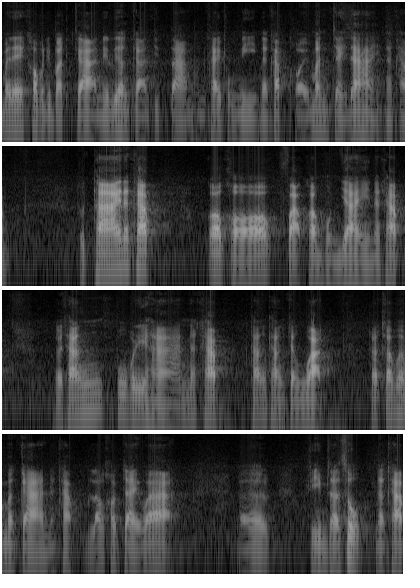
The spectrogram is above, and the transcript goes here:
ไม่ได้เข้าปฏิบัติการในเรื่องการติดตามคนไข้พวกนี้นะครับ ขอให้มั่นใจได้นะครับ สุดท้ายนะครับ ก็ขอฝากความห่วงใยนะครับทั้งผู้บริหารนะครับทั้งทางจังหวัดทั้งคณะกรรมการนะครับ เราเข้าใจว่าทีมสาธารณสุขนะครับ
